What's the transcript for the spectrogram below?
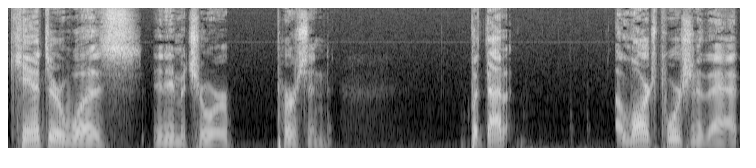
Kanter was an immature person, but that a large portion of that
